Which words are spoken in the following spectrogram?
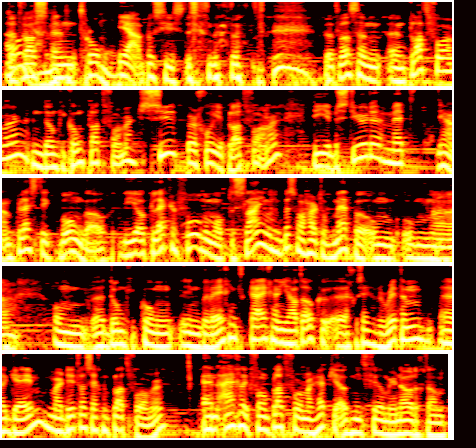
Dat Oh, was ja, een trommel. Ja, precies. Dat, was een, een platformer, een Donkey Kong platformer. Super goede platformer. Die je bestuurde met ja, een plastic bongo. Die je ook lekker voelde om op te slaan. Je moest ook best wel hard op mappen om, om, eh, om eh, Donkey Kong in beweging te krijgen. En je had ook eh, gezegd de rhythm eh, game. Maar dit was echt een platformer. En eigenlijk voor een platformer heb je ook niet veel meer nodig dan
